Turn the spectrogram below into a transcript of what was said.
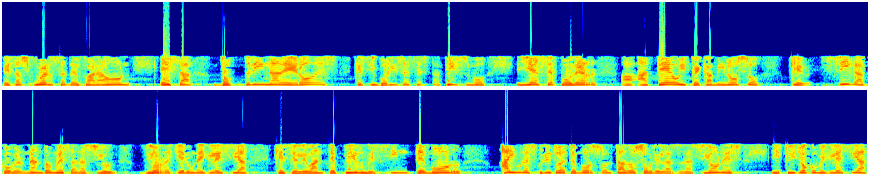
esas fuerzas de Faraón, esa doctrina de Herodes que simboliza ese estatismo y ese poder ateo y pecaminoso que siga gobernando nuestra nación. Dios requiere una iglesia que se levante firme, sin temor, hay un espíritu de temor soltado sobre las naciones y tú y yo como iglesia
